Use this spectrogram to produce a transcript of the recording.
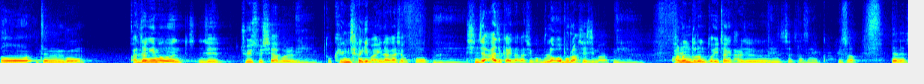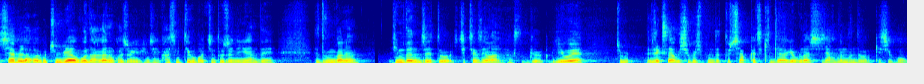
어, 일단 뭐 관장님은 이제 주짓수 시합을 네. 또 굉장히 많이 나가셨고 네. 심지어 아직까지 나가시고 물론 업으로 하시지만 네. 관원들은 또 입장이 다르지 않습니까? 그래서 일단은 시합을 나가고 준비하고 나가는 과정이 굉장히 가슴 뛰고 멋진 도전이긴 한데 누군가는 힘든 이제 또 직장 생활 학생 그 이후에 좀 릴렉스하고 쉬고 싶은데 또 시합까지 긴장하게 원하시지 않는 분도 계시고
